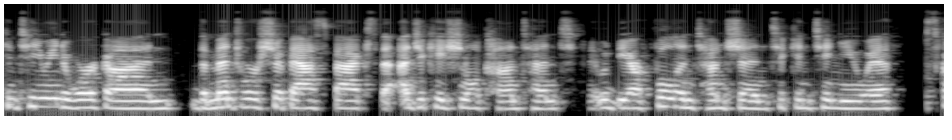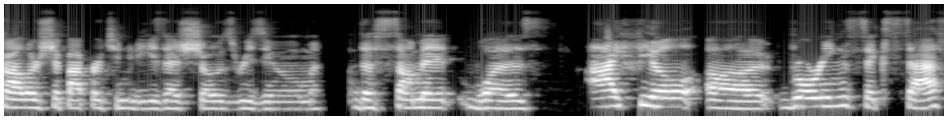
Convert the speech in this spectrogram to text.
continuing to work on the mentorship aspects, the educational content. It would be our full intention to continue with scholarship opportunities as shows resume. The summit was, I feel, a roaring success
